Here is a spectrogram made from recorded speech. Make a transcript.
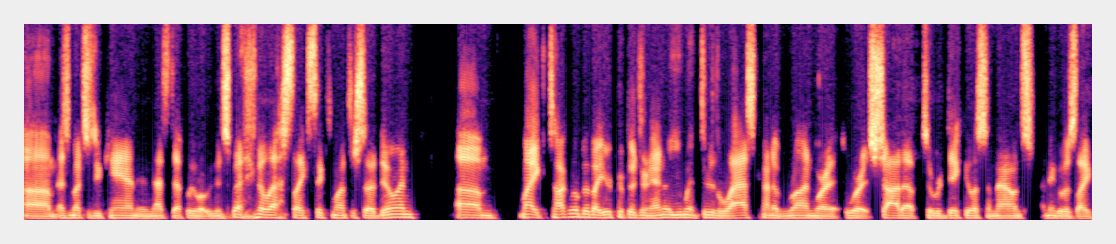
um, as much as you can. And that's definitely what we've been spending the last like six months or so doing. Um, Mike, talk a little bit about your crypto journey. I know you went through the last kind of run where it, where it shot up to ridiculous amounts. I think it was like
